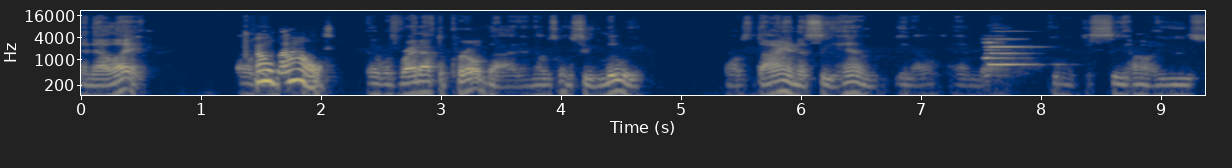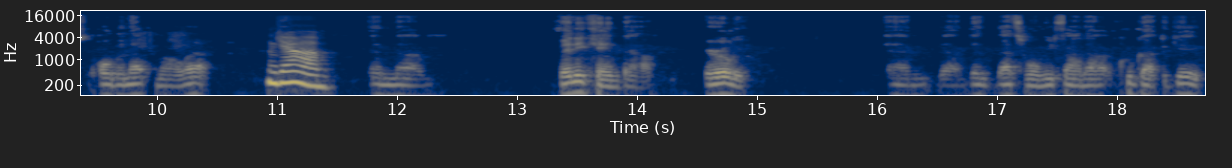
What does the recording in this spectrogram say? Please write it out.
in L.A. Oh wow. it was right after Pearl died, and I was going to see Louie. I was dying to see him, you know, and uh, you know, to see how he's holding up and all that. Yeah. And um, Vinnie came down early, and uh, that's when we found out who got the gig.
